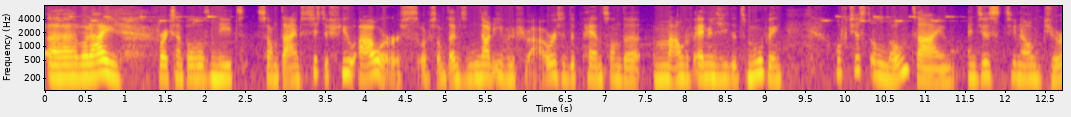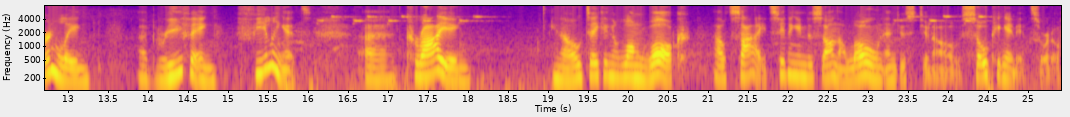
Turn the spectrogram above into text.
Uh, what I, for example, need sometimes is just a few hours, or sometimes not even a few hours. It depends on the amount of energy that's moving, of just alone time and just you know journaling, uh, breathing, feeling it, uh, crying, you know, taking a long walk outside, sitting in the sun alone and just, you know, soaking in it, sort of.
